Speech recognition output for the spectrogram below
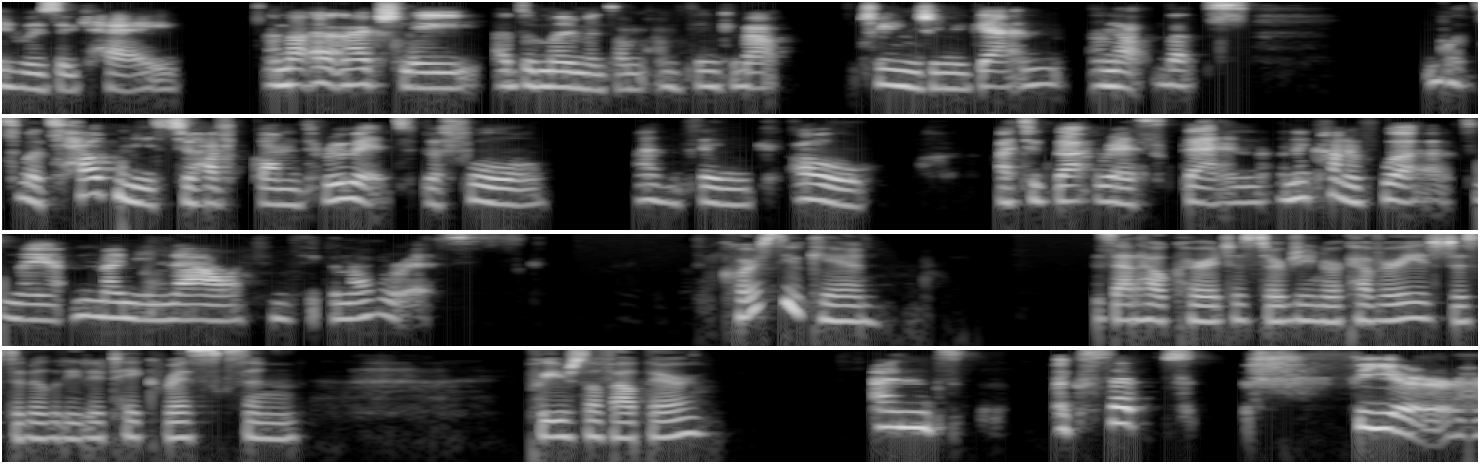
it was okay. And, that, and actually, at the moment, I'm, I'm thinking about changing again, and that that's what's what's helped me is to have gone through it before and think, oh, I took that risk then, and it kind of worked, and they maybe now I can take another risk. Of course, you can. Is that how courage has served you in recovery? It's just ability to take risks and put yourself out there and accept fear.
